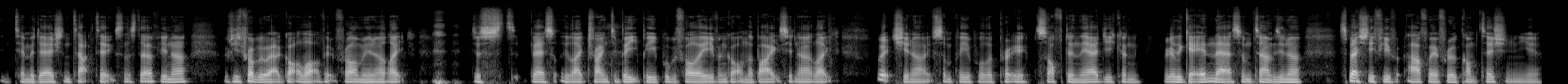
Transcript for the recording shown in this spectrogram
intimidation tactics and stuff, you know, which is probably where I got a lot of it from. You know, like just basically like trying to beat people before they even got on the bikes. You know, like which you know some people are pretty soft in the head. You can really get in there sometimes. You know, especially if you're halfway through a competition, you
